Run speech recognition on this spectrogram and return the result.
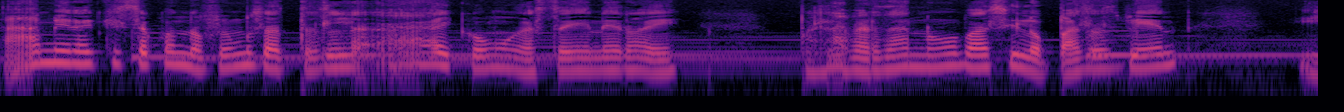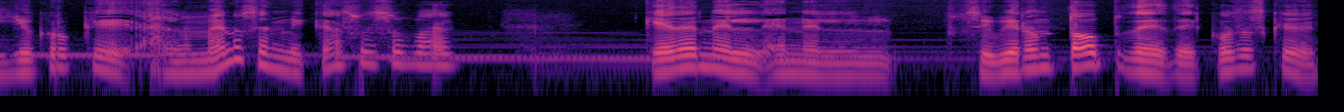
Ah, mira, aquí está cuando fuimos a Tesla. Ay, cómo gasté dinero ahí. Pues la verdad no, vas y lo pasas bien. Y yo creo que al menos en mi caso eso va, queda en el, en el, si hubiera un top de, de cosas que,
